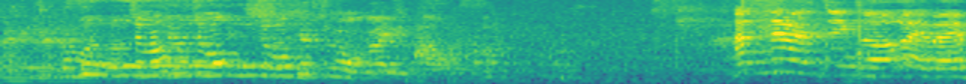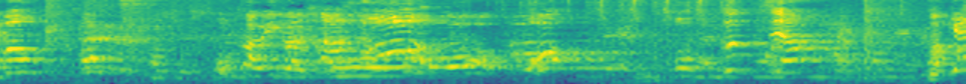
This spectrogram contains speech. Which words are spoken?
네. 주먹 주먹 주먹 주먹. 안 내면 진 거 가위바위보. 오, 가위바위보. 오, 오, 오, 오, 끝이야? 오케이.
